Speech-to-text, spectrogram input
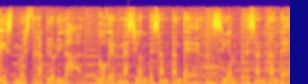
es nuestra prioridad. Gobernación de Santander, siempre Santander.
